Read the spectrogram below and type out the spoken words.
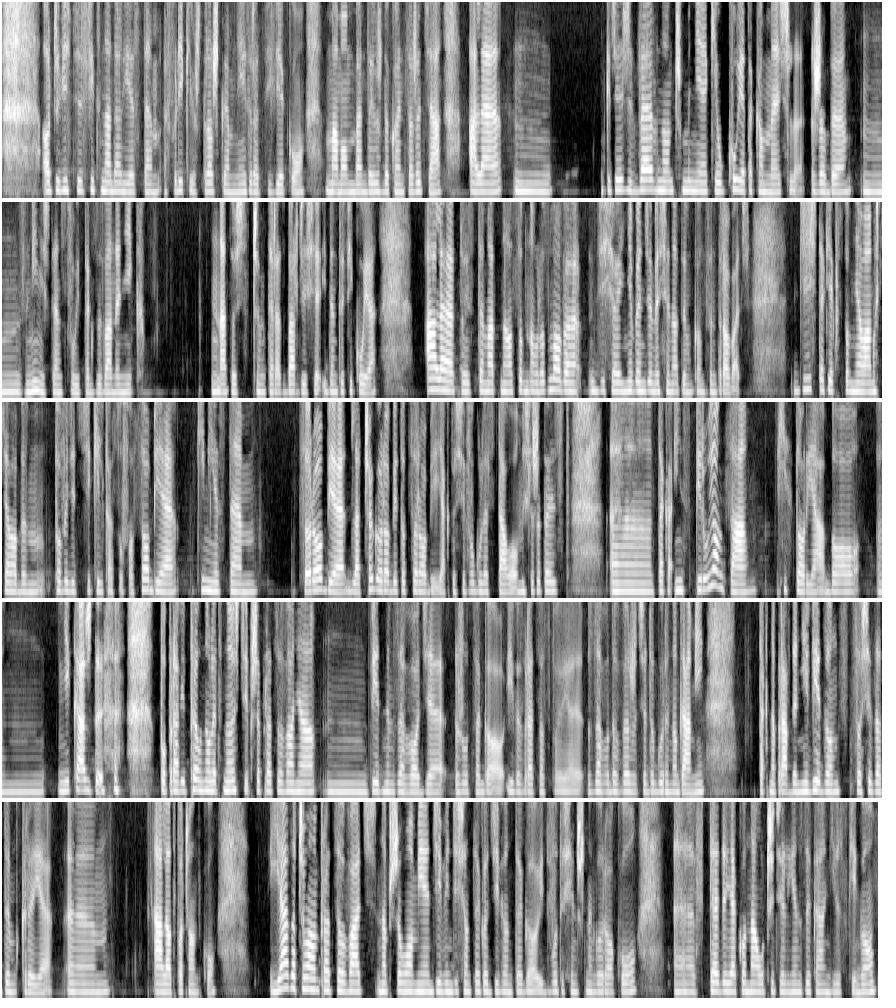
Oczywiście fit nadal jestem, freak już troszkę mniej z racji wieku, mamą będę już do końca życia, ale mm, gdzieś wewnątrz mnie kiełkuje taka myśl, żeby mm, zmienić ten swój tak zwany nick na coś, z czym teraz bardziej się identyfikuję. Ale to jest temat na osobną rozmowę. Dzisiaj nie będziemy się na tym koncentrować. Dziś, tak jak wspomniałam, chciałabym powiedzieć Ci kilka słów o sobie, kim jestem, co robię, dlaczego robię to, co robię, jak to się w ogóle stało. Myślę, że to jest e, taka inspirująca historia, bo nie każdy po prawie pełnoletności przepracowania w jednym zawodzie rzuca go i wywraca swoje zawodowe życie do góry nogami, tak naprawdę nie wiedząc, co się za tym kryje. Ale od początku. Ja zaczęłam pracować na przełomie 99 i 2000 roku, e, wtedy jako nauczyciel języka angielskiego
